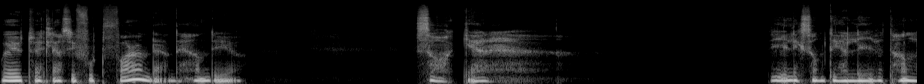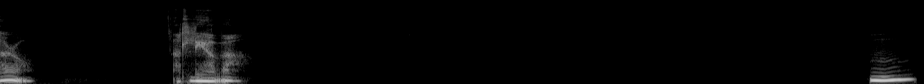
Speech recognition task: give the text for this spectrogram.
Och jag utvecklas ju fortfarande. Det händer ju saker. Det är ju liksom det livet handlar om. Att leva. Mm.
